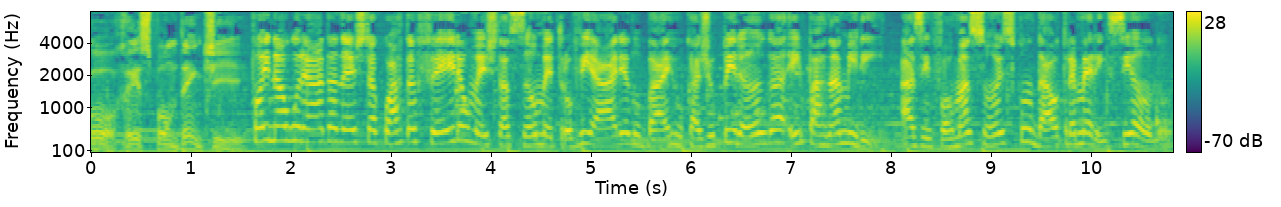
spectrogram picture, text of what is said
correspondente. Foi inaugurada nesta quarta-feira uma estação metroviária no bairro Cajupiranga, em Parnamirim. As informações com Daltra Merenciano.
